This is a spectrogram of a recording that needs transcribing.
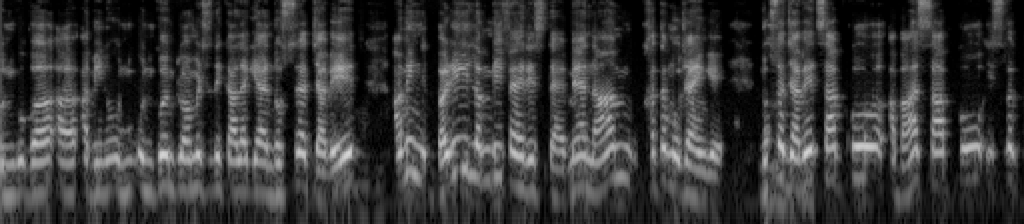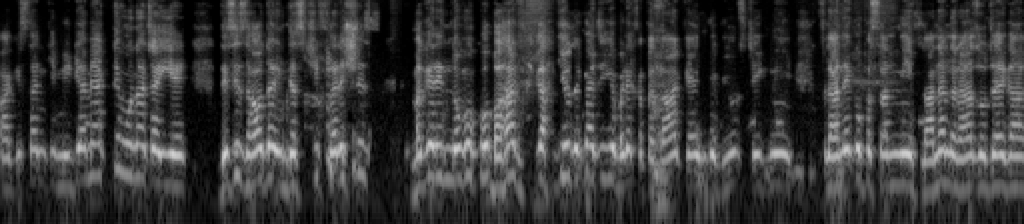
उनको आई मीन उन, उनको एम्प्लॉयमेंट से निकाला गया नुसरत जावेद। आई मीन बड़ी लंबी फहरिस्त है मेरा नाम खत्म हो जाएँगे। नुसरत जावेद साहब को अब्बास साहब को इस वक्त पाकिस्तान की मीडिया में एक्टिव होना चाहिए। This is how the industry flourishes मगर इन लोगों को बाहर निकाल दिया देखा जी, ये बड़े खतरनाक है, इनके व्यूज़ ठीक नहीं, फलाने को पसंद नहीं, फलाना नाराज़ हो जाएगा।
